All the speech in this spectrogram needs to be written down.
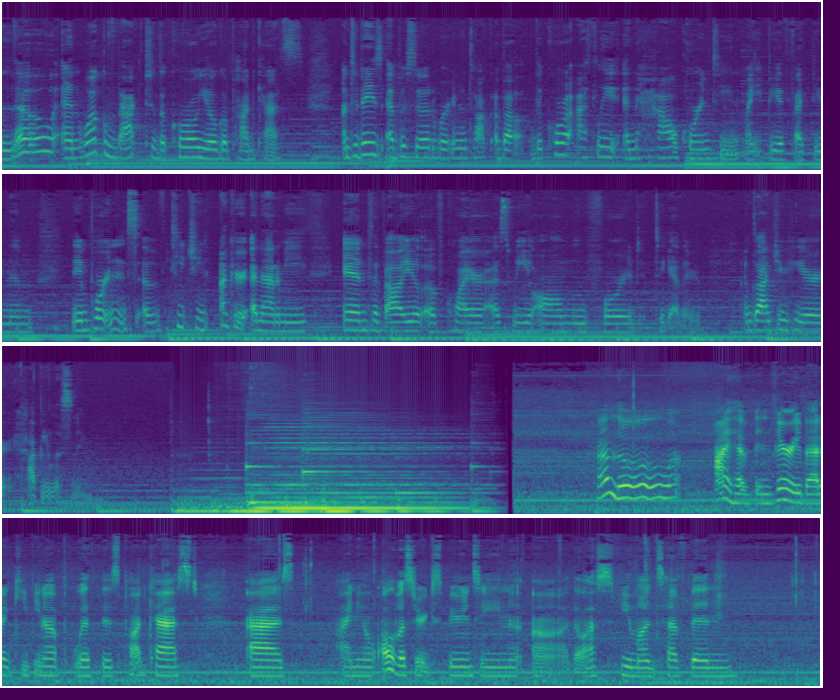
Hello, and welcome back to the Choral Yoga Podcast. On today's episode, we're going to talk about the choral athlete and how quarantine might be affecting them, the importance of teaching accurate anatomy, and the value of choir as we all move forward together. I'm glad you're here. Happy listening. Hello. I have been very bad at keeping up with this podcast as I know all of us are experiencing. Uh, the last few months have been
